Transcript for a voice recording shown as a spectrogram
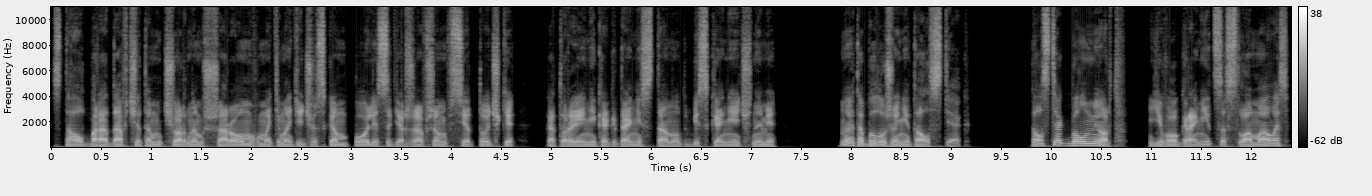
стал бородавчатым черным шаром в математическом поле, содержавшем все точки, которые никогда не станут бесконечными. Но это был уже не толстяк. Толстяк был мертв, его граница сломалась,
